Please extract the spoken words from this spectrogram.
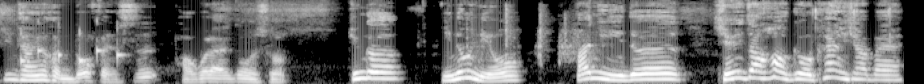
经常有很多粉丝跑过来跟我说：“军哥，你那么牛，把你的闲鱼账号给我看一下呗，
